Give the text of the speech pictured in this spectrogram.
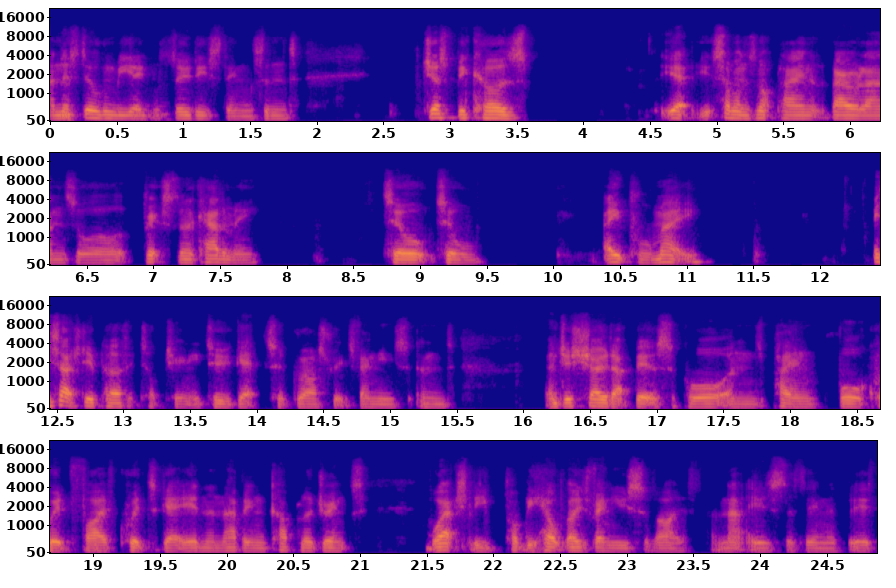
and they're still going to be able to do these things. And just because, yeah, someone's not playing at the Barrowlands or Brixton Academy till till April May, it's actually a perfect opportunity to get to grassroots venues and and just show that bit of support and paying four quid, five quid to get in and having a couple of drinks will actually probably help those venues survive. And that is the thing. If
